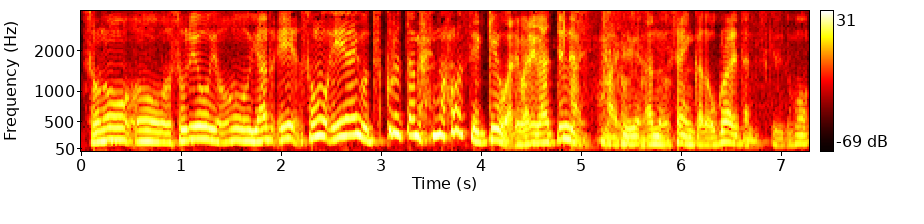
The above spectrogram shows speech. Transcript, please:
その、それをやる、え、その AI を作るための設計を我々がやってるんです、はい、はい、あの社員から怒られたんですけれども、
